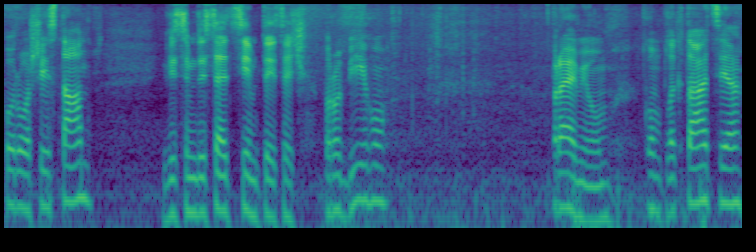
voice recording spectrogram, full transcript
хороший стан, 87 тисяч пробігу, преміум комплектація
